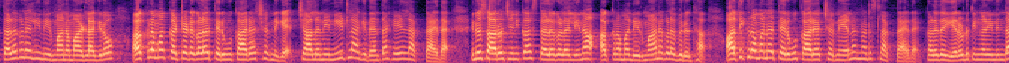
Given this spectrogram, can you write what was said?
ಸ್ಥಳಗಳಲ್ಲಿ ನಿರ್ಮಾಣ ಮಾಡಲಾಗಿರೋ ಅಕ್ರಮ ಕಟ್ಟಡಗಳ ತೆರವು ಕಾರ್ಯಾಚರಣೆಗೆ ಚಾಲನೆ ನೀಡಲಾಗಿದೆ ಅಂತ ಹೇಳಲಾಗ್ತಾ ಇದೆ. ಇನ್ನು ಸಾರ್ವಜನಿಕ ಸ್ಥಳಗಳಲ್ಲಿನ ಅಕ್ರಮ ನಿರ್ಮಾಣಗಳ ವಿರುದ್ಧ ಅತಿಕ್ರಮಣ ತೆರವು ಕಾರ್ಯಾಚರಣೆಯನ್ನ ನಡೆಸಲಾಗ್ತಾ ಇದೆ. ಕಳೆದ ಎರಡು ತಿಂಗಳಿನಿಂದ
